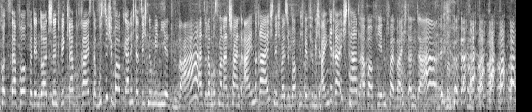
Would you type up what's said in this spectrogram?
Kurz davor für den Deutschen Entwicklerpreis, da wusste ich überhaupt gar nicht, dass ich nominiert war. Also da muss man anscheinend einreichen. Ich weiß überhaupt nicht, wer für mich eingereicht hat, aber auf jeden Fall war ich dann da.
